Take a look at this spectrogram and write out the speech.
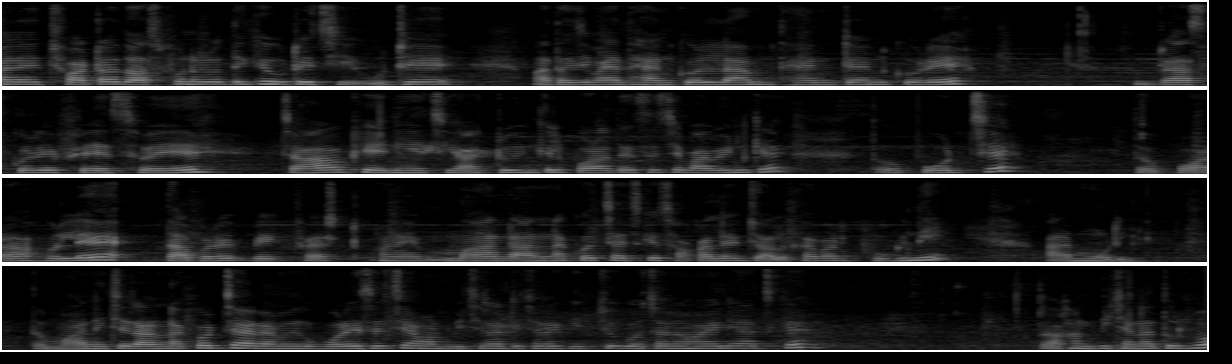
মানে ছটা দশ পনেরোর দিকে উঠেছি। উঠে মাতাজি মায়ের ধ্যান করলাম, ধ্যান ট্যান করে ব্রাশ করে ফ্রেশ হয়ে চাও খেয়ে নিয়েছি। আর টুইঙ্কেল পড়াতে এসেছে বাবিনকে, তো পড়ছে। তো পড়া হলে তারপরে ব্রেকফাস্ট মানে মা রান্না করছে আজকে সকালের জলখাবার, ঘুগনি আর মুড়ি। তো মা নিচে রান্না করছে আর আমি উপরে এসেছি। আমার বিছানা টিছানা কিচ্ছু গোছানো হয়নি আজকে। তো এখন বিছানা তুলবো।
